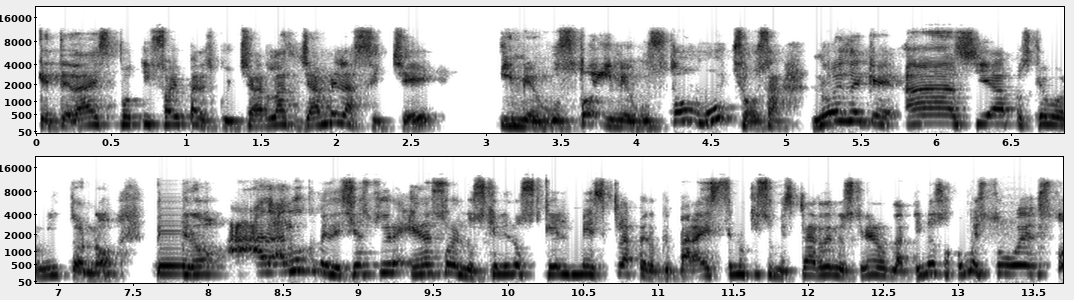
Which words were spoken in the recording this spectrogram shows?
que te da Spotify para escucharlas, ya me las eché y me gustó, y me gustó mucho. O sea, no es de que, ah, sí, ah, pues qué bonito, ¿no? Pero algo que me decías tú era, sobre los géneros que él mezcla, pero que para este no quiso mezclar de los géneros latinos, ¿o cómo estuvo esto?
